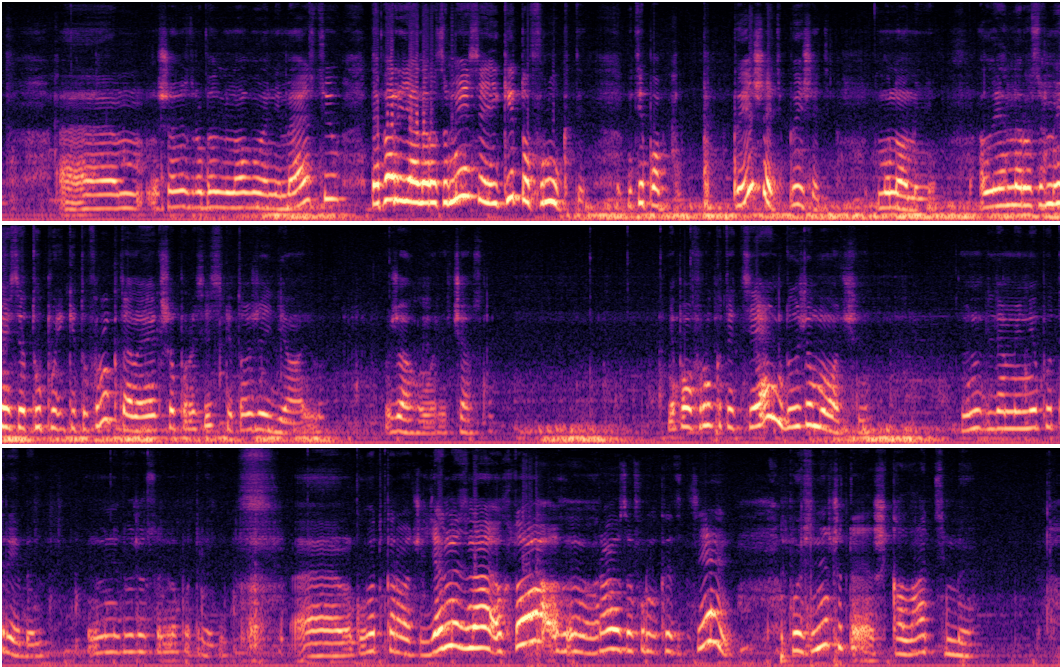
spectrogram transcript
ем, що ви зробили нову анімацію. Тепер я не розуміюся, які то фрукти. Ну, типу, пишуть, пишуть воно мені. Але я не розуміюся тупо, які то фрукти, але якщо по-російськи, то вже ідеально. Вже говорю, чесно. Типу, фрукти тінь дуже мощні. Він для мене потрібен. Він мені дуже сильно потрібен. Е, от, коротше, я не знаю, хто е, грав за що це шкала тьми.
